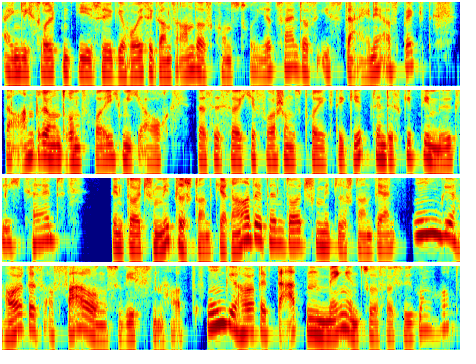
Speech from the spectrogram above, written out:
eigentlich sollten diese Gehäuse ganz anders konstruiert sein. Das ist der eine Aspekt. Der andere, und darum freue ich mich auch, dass es solche Forschungsprojekte gibt, denn es gibt die Möglichkeit, den deutschen Mittelstand, gerade den deutschen Mittelstand, der ein ungeheures Erfahrungswissen hat, ungeheure Datenmengen zur Verfügung hat.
